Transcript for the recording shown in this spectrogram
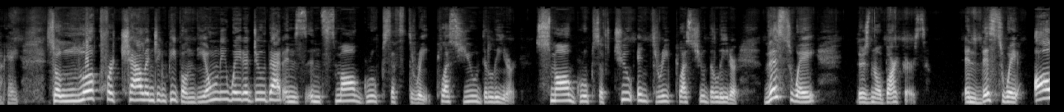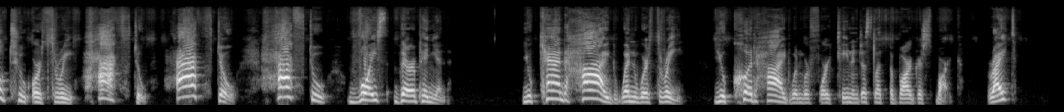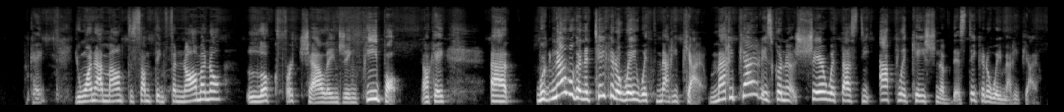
Okay. So look for challenging people. And the only way to do that is in small groups of three, plus you, the leader. Small groups of two and three, plus you, the leader. This way, there's no barkers. In this way, all two or three have to, have to, have to voice their opinion. You can't hide when we're three. You could hide when we're 14 and just let the barkers bark, right? Okay. You want to amount to something phenomenal? Look for challenging people. Okay. Uh, we're, now we're going to take it away with Marie Pierre. Marie Pierre is going to share with us the application of this. Take it away, Marie Pierre.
